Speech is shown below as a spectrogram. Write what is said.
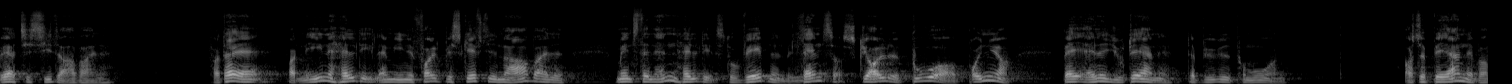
hver til sit arbejde. Fra da af var den ene halvdel af mine folk beskæftiget med arbejdet, mens den anden halvdel stod væbnet med lanser, skjolde, buer og brynjer bag alle judæerne, der byggede på muren. Også bærerne var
